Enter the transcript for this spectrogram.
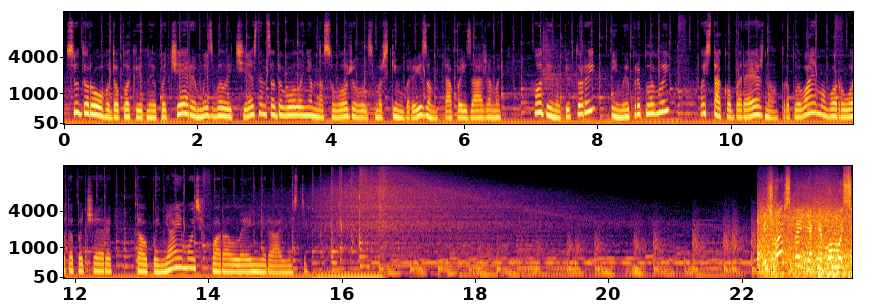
Всю дорогу до блакитної печери ми з величезним задоволенням насолоджувались морським бризом та пейзажами. Година півтори, і ми припливли. Ось так обережно пропливаємо ворота печери та опиняємось в паралельній реальності. Себе як в якомусь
